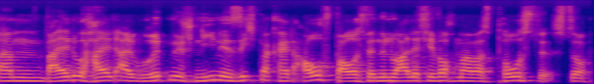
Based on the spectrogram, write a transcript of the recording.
ähm, weil du halt algorithmisch nie eine Sichtbarkeit aufbaust, wenn du nur alle vier Wochen mal was postest. So.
